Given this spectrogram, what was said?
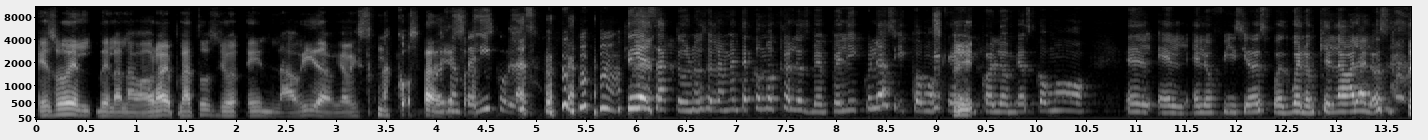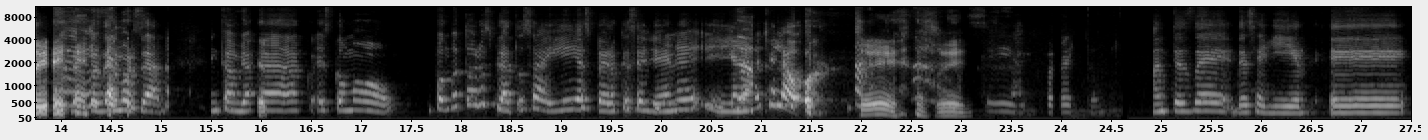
eso del- de la lavadora de platos, yo en la vida había visto una cosa Pues de en esas. películas. Sí, exacto. Uno solamente como que los ve en películas y como que Sí. en Colombia es como el, el, el oficio después, bueno, ¿quién lava la losa Sí. después de almorzar? En cambio acá es como, pongo todos los platos ahí, espero que se llene y en la noche lavo. Sí, sí. Sí, correcto. Antes de, de seguir, eh,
